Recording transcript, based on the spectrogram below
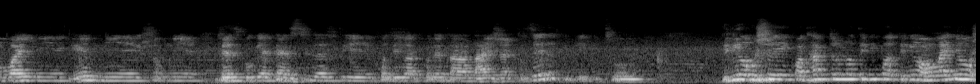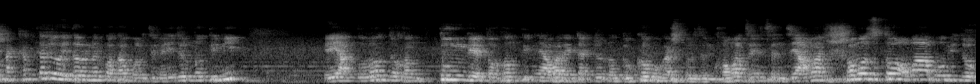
মোবাইল নিয়ে, গেম নিয়ে এইসব নিয়ে ফেসবুকে একটা স্ট্যাটাস দিয়ে প্রতিবাদ করে তারা দায় সারতেছে এদের দিয়ে কিচ্ছু হবে? তিনি অবশ্যই এই কথার জন্য তিনি তিনি অনলাইনেও সাক্ষাৎকারে এই ধরনের কথা বলছিলেন। এই জন্য তিনি এই আন্দোলন যখন তুঙ্গে, তখন তিনি আবার এটার জন্য দুঃখ প্রকাশ করেছেন, ক্ষমা চেয়েছেন যে আমার সমস্ত অভাব অভিযোগ,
